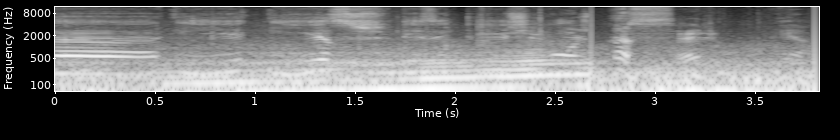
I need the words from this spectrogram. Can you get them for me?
Ah, e, e esses dizem que chegam aos. A sério? Yeah.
